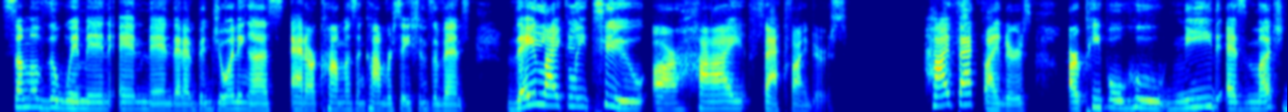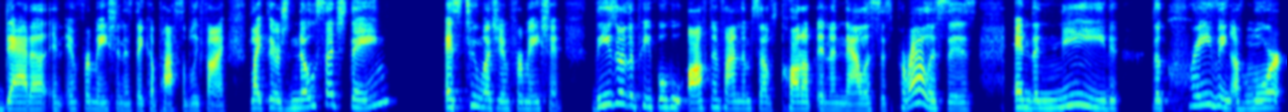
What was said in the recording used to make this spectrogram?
some of the women and men that have been joining us at our commas and conversations events, they likely too are high fact finders. High fact finders are people who need as much data and information as they could possibly find. Like there's no such thing as too much information. These are the people who often find themselves caught up in analysis paralysis and the need the craving of more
